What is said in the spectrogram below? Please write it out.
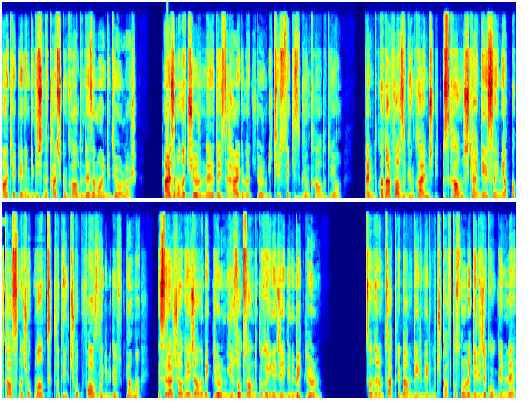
AKP'nin gidişine kaç gün kaldı, ne zaman gidiyorlar? Her zaman açıyorum neredeyse her gün açıyorum. 208 gün kaldı diyor. Yani bu kadar fazla gün kaymış kalmışken geri sayım yapmak da aslında çok mantıklı değil. Çok fazla gibi gözüküyor ama mesela şu an heyecanla bekliyorum. 199'a ineceği günü bekliyorum. Sanırım takriben bir, bir buçuk hafta sonra gelecek o gün ve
